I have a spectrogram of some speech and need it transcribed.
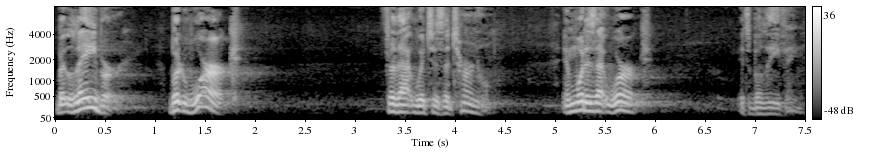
But labor, but work for that which is eternal. And what is that work? It's believing.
